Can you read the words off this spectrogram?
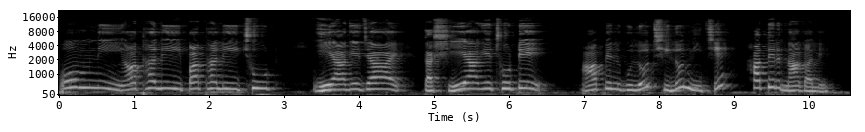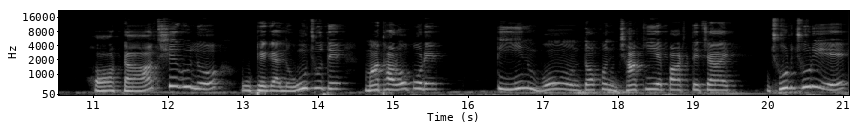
অমনি আথালি পাথালি ছুট, এ আগে যায়, তা সে আগে ছোটে। আপেলগুলো ছিল নিচে হাতের নাগালে। হঠাৎ সেগুলো উঠে গেল উঁচুতে, মাথার ওপরে। তিন বোন তখন ঝাঁকিয়ে পারতে চায়। ঝুরঝুরিয়ে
